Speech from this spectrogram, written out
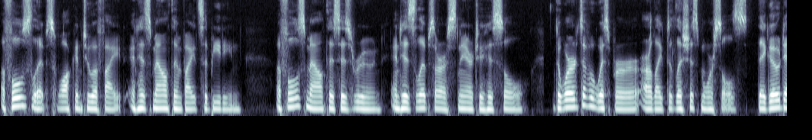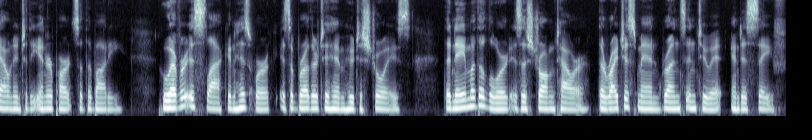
A fool's lips walk into a fight, and his mouth invites a beating. A fool's mouth is his ruin, and his lips are a snare to his soul. The words of a whisperer are like delicious morsels, they go down into the inner parts of the body. Whoever is slack in his work is a brother to him who destroys. The name of the Lord is a strong tower. The righteous man runs into it and is safe.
